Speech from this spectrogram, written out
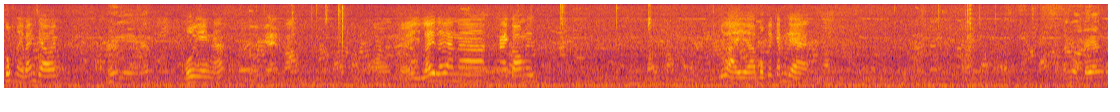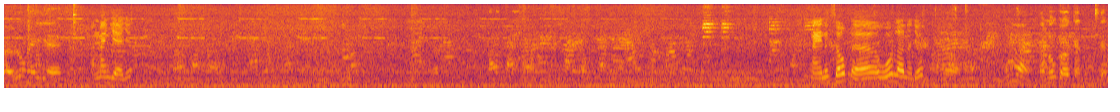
Cúc này bán sao em? 10 ngàn hả? 10 ngàn hả? 10 ngàn không? Ok, lấy lấy anh à, hai con đi Với lại à, một cái cánh gà Anh ngồi đây ăn thử luôn hay về? Anh mang về chứ Này nước sốt để quất lên nè chú Đúng rồi Anh muốn coi cảnh cảnh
